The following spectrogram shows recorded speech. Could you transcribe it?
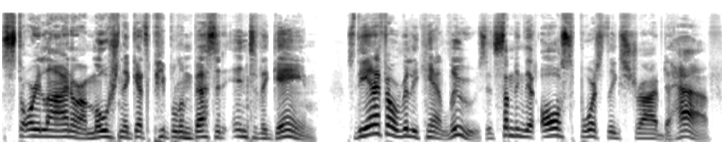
storyline or emotion that gets people invested into the game. So the NFL really can't lose. It's something that all sports leagues strive to have.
